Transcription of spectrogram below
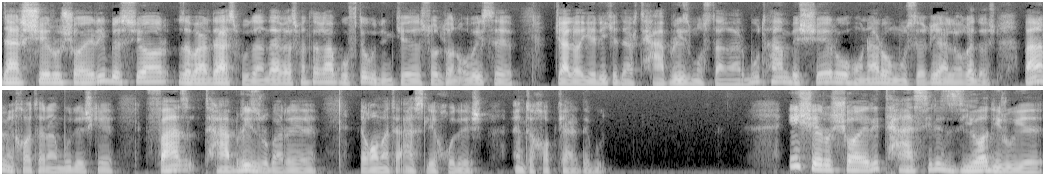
در شعر و شاعری بسیار زبردست بودند. در قسمت قبل گفته بودیم که سلطان اویس جلایری که در تبریز مستقر بود هم به شعر و هنر و موسیقی علاقه داشت. به همین خاطرم بودش که فضل تبریز رو برای اقامت اصلی خودش انتخاب کرده بود. این شعر و شاعری تاثیر زیادی روی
